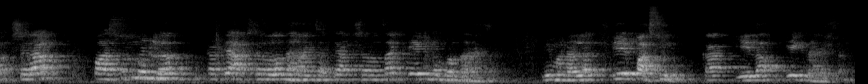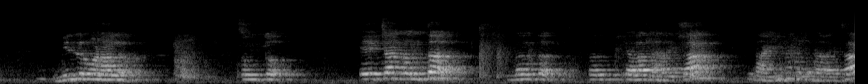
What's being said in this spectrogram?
अक्षरापासून म्हणलं का त्या अक्षराला धरायचा? त्या अक्षराचा एक नंबर धरायचा. मी म्हणाल ए पासून. का? एला एक धरायचा. मी जर म्हणाल चौथं. एच्या नंतर नंतर तर त्याला धरायचा नाही त्याला धरायचा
